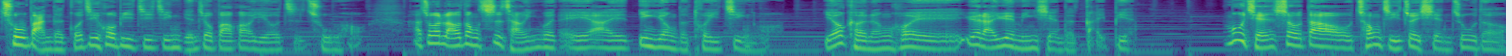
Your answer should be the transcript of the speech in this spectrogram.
出版的国际货币基金研究报告也有指出，哈，他说劳动市场因为 AI 应用的推进，哦。有可能会越来越明显的改变。目前受到冲击最显著的，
